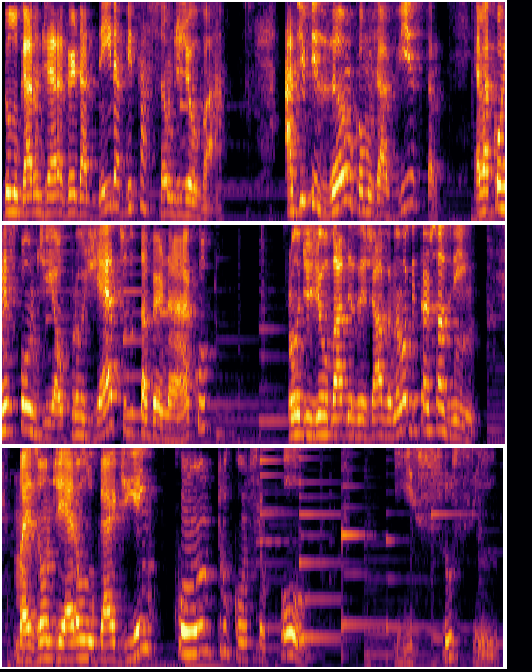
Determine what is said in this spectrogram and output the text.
do lugar onde era a verdadeira habitação de Jeová. A divisão, como já vista, ela correspondia ao projeto do tabernáculo, onde Jeová desejava não habitar sozinho, mas onde era o lugar de encontro com seu povo. Isso sim.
